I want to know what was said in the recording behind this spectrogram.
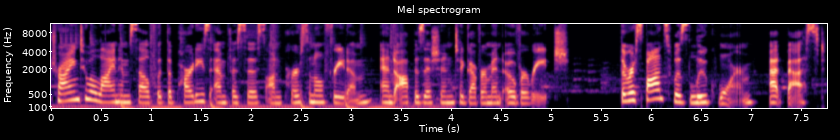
trying to align himself with the party's emphasis on personal freedom and opposition to government overreach. The response was lukewarm, at best,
